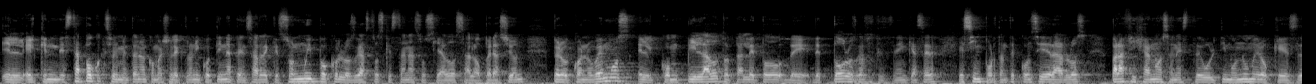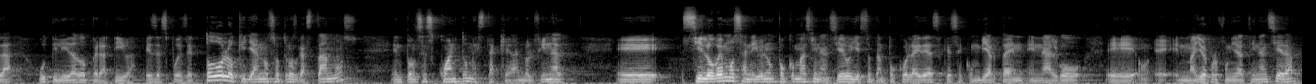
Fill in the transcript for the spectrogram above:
el, que está poco experimentado en el comercio electrónico tiene a pensar de que son muy pocos los gastos que están asociados a la operación, pero cuando vemos el compilado total de, todo, de, de todos los gastos que se tienen que hacer, es importante considerarlos para fijarnos en este último número que es la utilidad operativa. Es después de todo lo que ya nosotros gastamos, entonces cuánto me está quedando al final. Eh, si lo vemos a nivel un poco más financiero, y esto tampoco la idea es que se convierta en, algo eh, en mayor profundidad financiera,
